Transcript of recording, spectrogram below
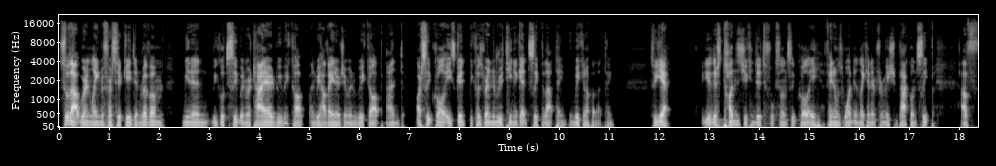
so that we're in line with our circadian rhythm meaning we go to sleep when we're tired, we wake up and we have energy when we wake up, and our sleep quality is good because we're in the routine of getting sleep at that time and waking up at that time. So yeah, you, there's tons you can do to focus on sleep quality. If anyone's wanting like an information pack on sleep, I've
